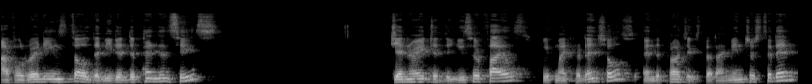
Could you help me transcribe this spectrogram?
I've already installed the needed dependencies, generated the user files with my credentials and the projects that I'm interested in,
